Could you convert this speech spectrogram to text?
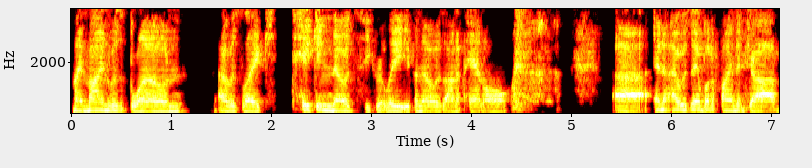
My mind was blown. I was like taking notes secretly, even though I was on a panel. uh, and I was able to find a job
